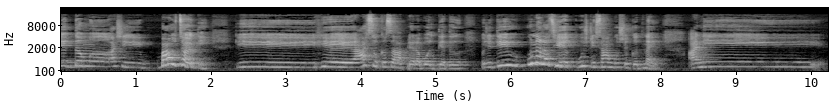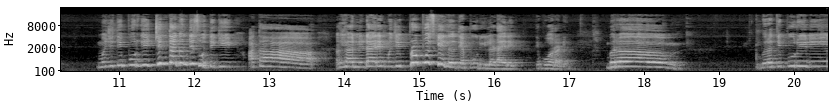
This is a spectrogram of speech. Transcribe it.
एकदम अशी भाव चाळती की हे असं कसं आपल्याला बोलतात म्हणजे ती कुणालाच हे गोष्टी सांगू शकत नाही. आणि म्हणजे ती पोरगी चिंतागंतीच होती की आता ह्यांनी डायरेक्ट म्हणजे प्रपोज केलं त्या पुरीला डायरेक्ट त्या पोराने. बरं बरं ती पुरीने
